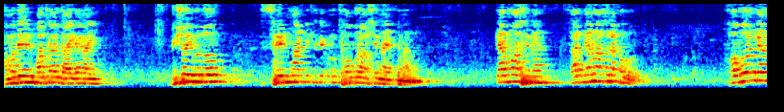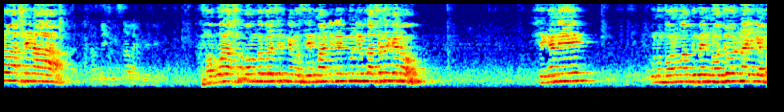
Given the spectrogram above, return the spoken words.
আমাদের বাঁচার জায়গা নাই। বিষয় হলো, সেন্ট মার্টিন থেকে কোনো খবর আসে না এখন কেন আসে না? স্যার, কেন আসে না খবর? খবর কেন আসে না? খবর আসা বন্ধ করেছেন কেন? সেন্ট মার্টিনের কোনো নিউজ আসে না কেন? সেখানে কোন গণমাধ্যমের নজর নাই কেন?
